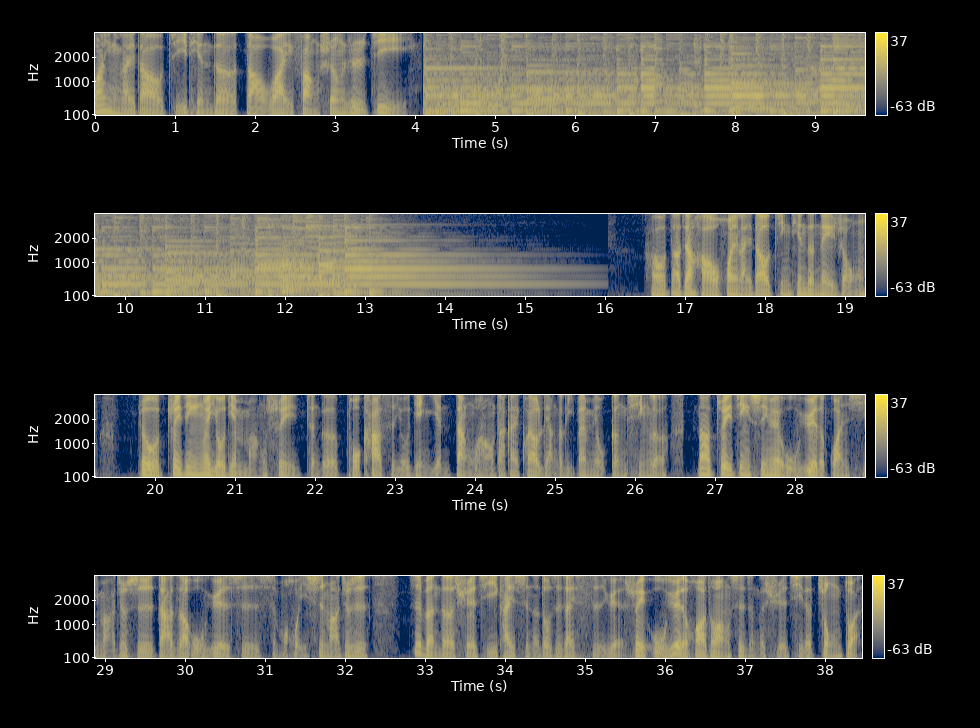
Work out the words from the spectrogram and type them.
欢迎来到吉田的岛外放生日记。好，大家好，欢迎来到今天的内容。就最近因为有点忙，所以整个 podcast 有点延宕，我好像大概快要两个礼拜没有更新了。那最近是因为五月的关系嘛，就是大家知道五月是什么回事吗？就是日本的学期一开始呢都是在四月，所以五月的话通常是整个学期的中段。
